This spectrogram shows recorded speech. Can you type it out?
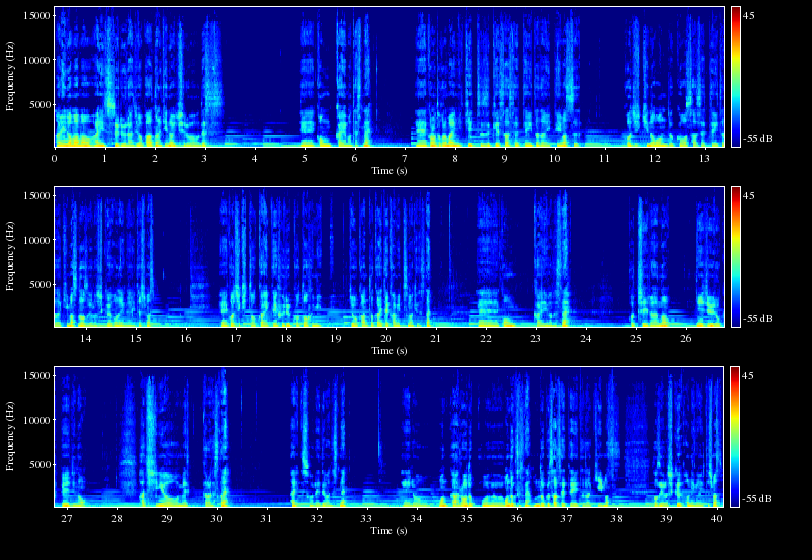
ありのままを愛するラジオパーソナリティの一郎です。えー今回もですね、えーこのところ毎日続けさせていただいています、古事記の音読をさせていただきます。どうぞよろしくお願いいたします。えー古事記と書いて振ること踏み、上巻と書いて紙つまきですね。えー今回はですね、こちらの26ページの8行目からですかね。はい、それではですね、えー、朗音あ朗読、音読ですね。音読させていただきます。どうぞよろしくお願いいたします。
